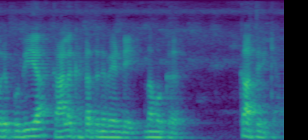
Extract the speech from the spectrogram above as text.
ഒരു പുതിയ കാലഘട്ടത്തിന് വേണ്ടി നമുക്ക് കാത്തിരിക്കാം.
